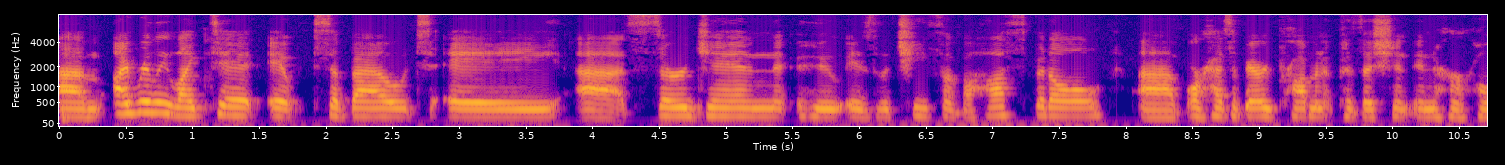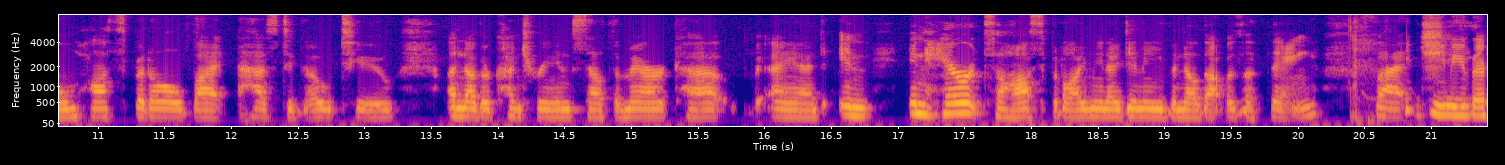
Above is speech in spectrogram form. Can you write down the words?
um, I really liked it. It's about a uh, surgeon who is the chief of a hospital uh, or has a very prominent position in her home hospital, but has to go to another country in South America and in inherits a hospital. I mean, I didn't even know that was a thing, but she, neither.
